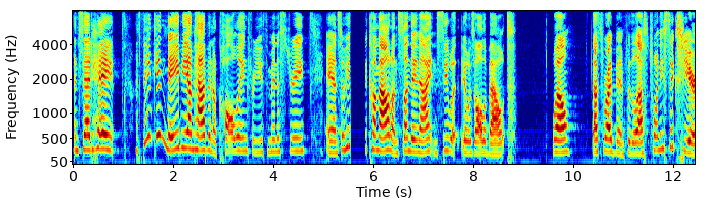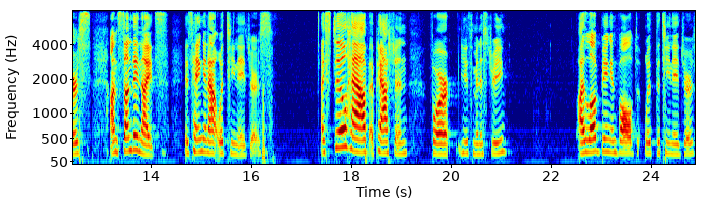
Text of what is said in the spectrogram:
and said, Hey, I'm thinking maybe I'm having a calling for youth ministry. And so he to come out on Sunday night and see what it was all about. Well, that's where I've been for the last 26 years on Sunday nights, is hanging out with teenagers. I still have a passion for youth ministry. I love being involved with the teenagers.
